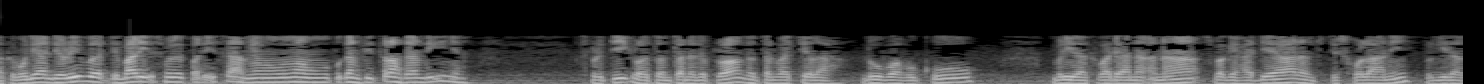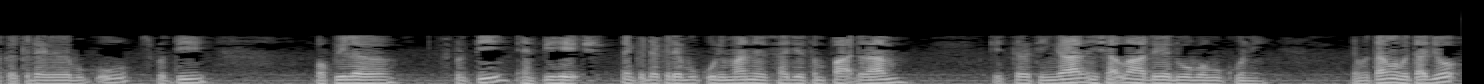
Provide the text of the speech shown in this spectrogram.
kemudian dia revert, dia balik semula kepada Islam yang memang merupakan fitrah dalam dirinya. Seperti kalau tuan-tuan ada peluang Tuan-tuan bacalah dua buah buku Berilah kepada anak-anak sebagai hadiah Dalam cuti sekolah ni Pergilah ke kedai buku Seperti Popular Seperti MPH Dan kedai-kedai buku di mana saja tempat dalam Kita tinggal InsyaAllah ada dua buah buku ni. Yang pertama bertajuk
